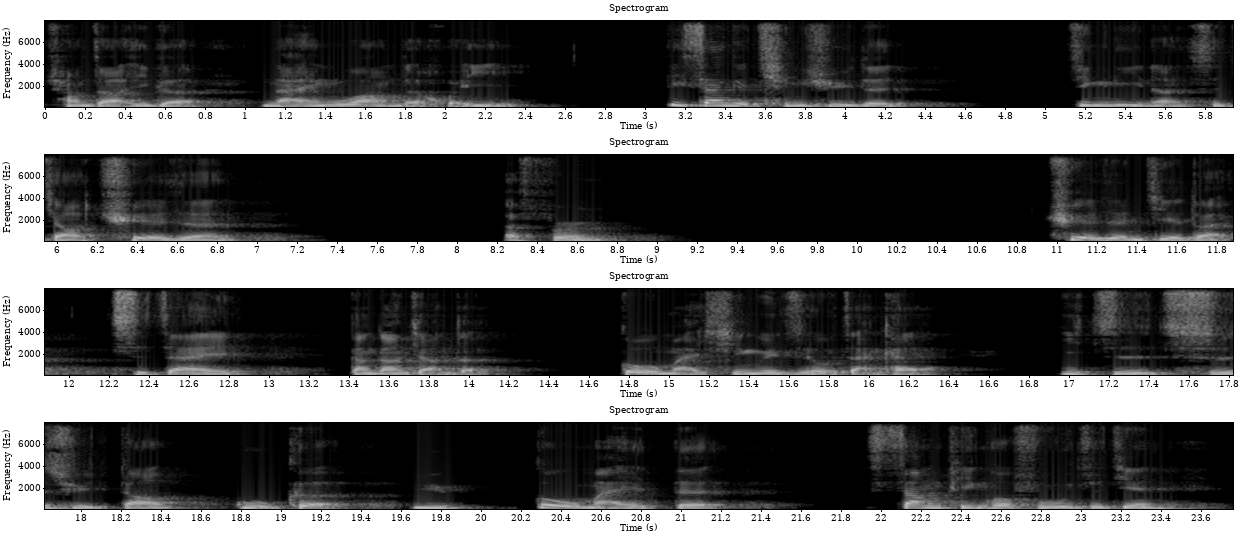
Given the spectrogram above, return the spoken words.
创造一个难忘的回忆。第三个情绪的经历呢，是叫确认 （affirm）。确认阶段是在刚刚讲的购买行为之后展开，一直持续到顾客与购买的商品或服务之间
